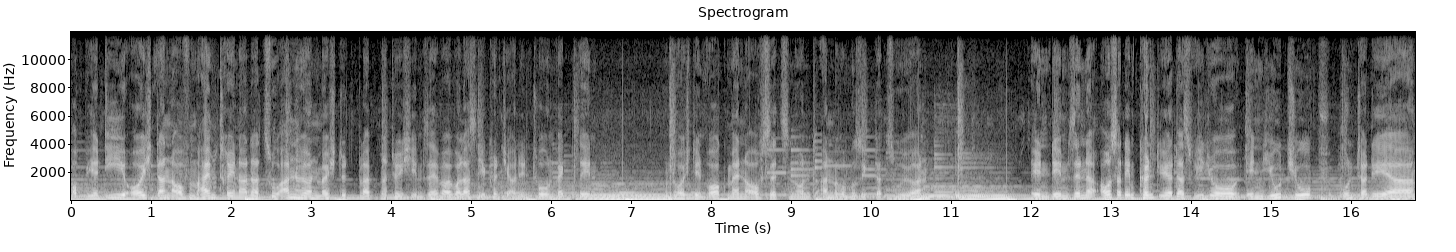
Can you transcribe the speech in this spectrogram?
ob ihr die euch dann auf dem Heimtrainer dazu anhören möchtet, bleibt natürlich jedem selber überlassen. Ihr könnt ja den Ton wegdrehen und euch den Walkman aufsetzen und andere Musik dazu hören. In dem Sinne, außerdem könnt ihr das Video in YouTube unter, der,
